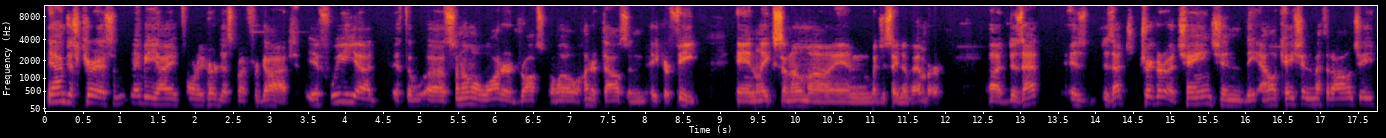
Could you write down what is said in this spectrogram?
Yeah, I'm just curious, maybe I've already heard this, but I forgot. If we, uh, if the uh, Sonoma water drops below 100,000 acre feet in Lake Sonoma in, what'd you say, November, uh, does that, is, does that trigger a change in the allocation methodology?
